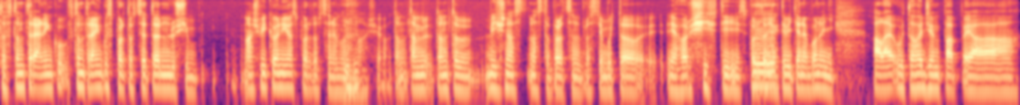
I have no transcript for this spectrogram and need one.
to v tom tréninku, v tom tréninku sportovce je to jednodušší. Máš výkonného sportovce nebo mm-hmm. nemáš, jo. Tam, tam, tam to víš na, na 100%, prostě buď to je horší v té sportovní mm-hmm. aktivitě nebo není. Ale u toho jump up já,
